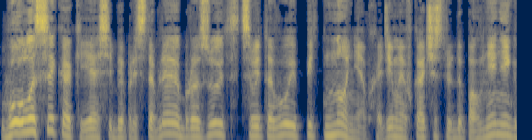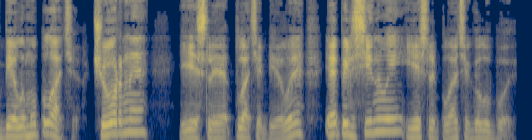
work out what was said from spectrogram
Волосы, как я себе представляю, образуют цветовое пятно, необходимое в качестве дополнения к белому платью. Черное, если платье белое, и апельсиновое, если платье голубое.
